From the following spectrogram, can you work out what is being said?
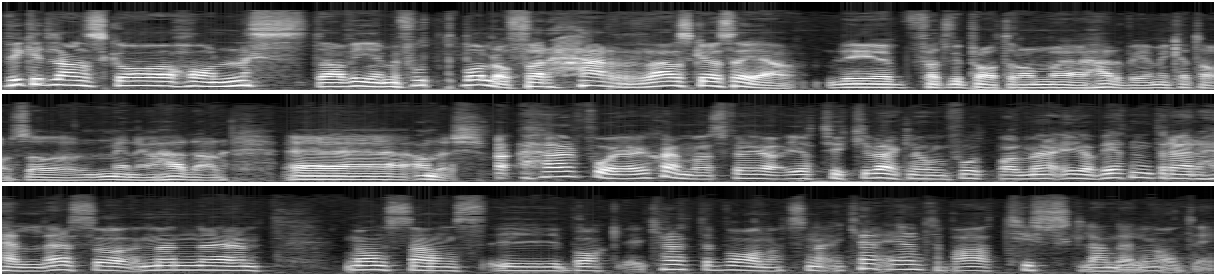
Vilket land ska ha nästa VM i fotboll då? För herrar ska jag säga. Det är för att vi pratar om eh, herr-VM i Qatar så menar jag herrar. Eh, Anders? här får jag ju skämmas för jag, jag tycker verkligen om fotboll. Men jag vet inte det här heller. Så, men eh, någonstans i bak, kan det inte vara något sånt här, kan, är det inte bara Tyskland eller någonting?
